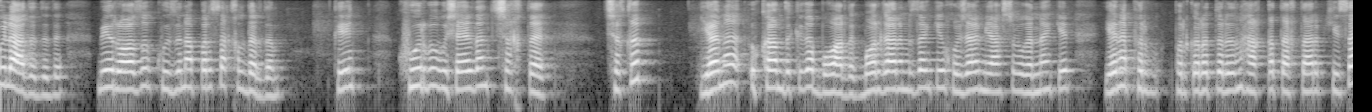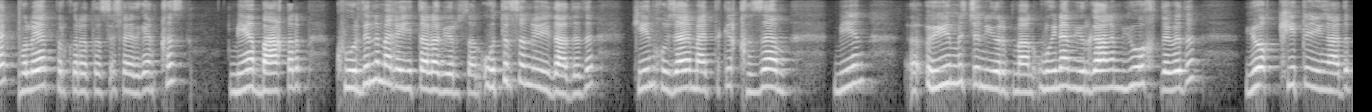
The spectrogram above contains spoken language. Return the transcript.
o'ladi dedi. Men rozi bo'lib ko'zini operatsiya qildirdim. Keyin ko'r bo'lib o'sha yerdan chiqdik chiqib yana ukamnikiga bordik. Borganimizdan keyin xo'jayinim yaxshi bo'lgandan keyin yana prokuraturadan haqqa taqtarib kelsak viloyat prokuraturasida ishlaydigan qiz menga baqirib ko'rdi nimaga yetalab yuribsan o'tirsin uyida dedi. Keyin xo'jayim aytdiki qizim men e, uyim uchun yuribman o'ynab yurganim yo'q dedi. Yo'q ket uyingga deb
